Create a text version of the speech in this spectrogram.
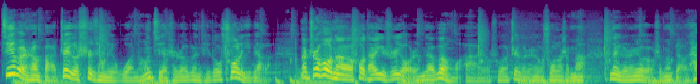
基本上把这个事情里我能解释的问题都说了一遍了。那之后呢，后台一直有人在问我啊，有说这个人又说了什么，那个人又有什么表态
